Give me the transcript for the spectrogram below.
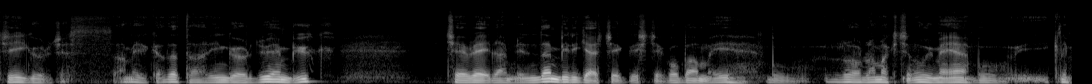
şeyi göreceğiz. Amerika'da tarihin gördüğü en büyük çevre eylemlerinden biri gerçekleşecek. Obama'yı bu zorlamak için uymaya bu iklim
